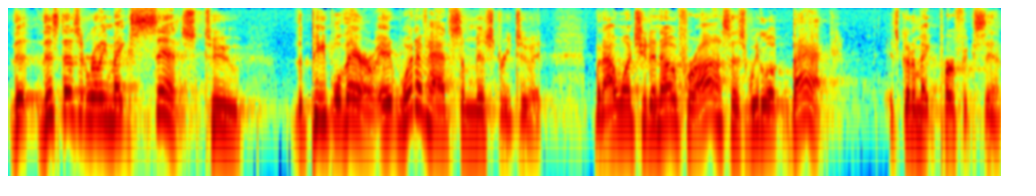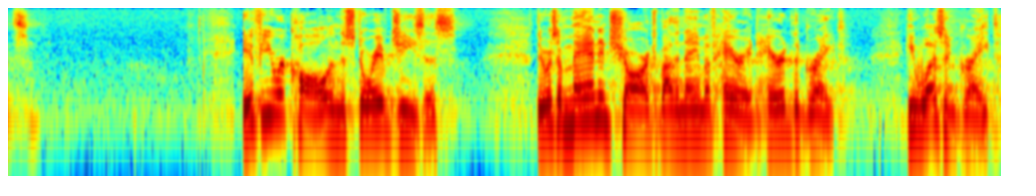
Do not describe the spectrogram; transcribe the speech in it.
this doesn't really make sense to the people there. It would have had some mystery to it. But I want you to know for us, as we look back, it's going to make perfect sense. If you recall in the story of Jesus, there was a man in charge by the name of Herod, Herod the Great. He wasn't great,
